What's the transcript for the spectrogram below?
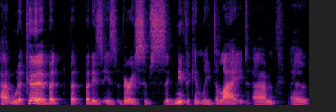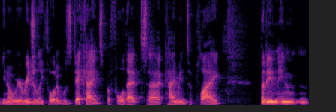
uh, would occur, but but but is is very significantly delayed. Um, uh, you know, we originally thought it was decades before that uh, came into play. But in, in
